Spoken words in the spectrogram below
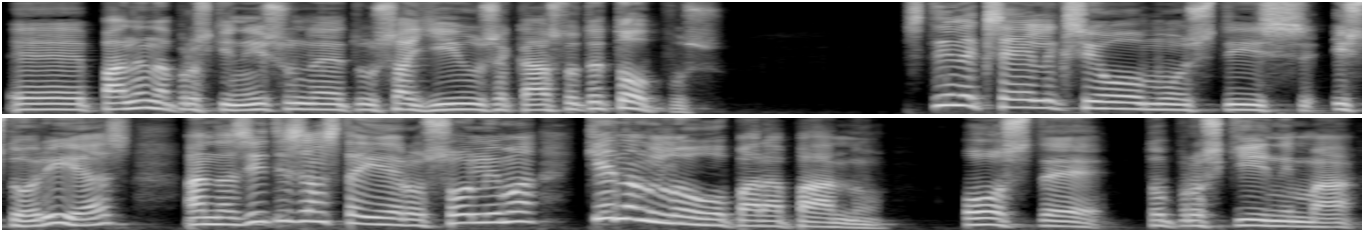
ε, πάνε να προσκυνήσουν ε, τους Αγίους εκάστοτε τόπους. Στην εξέλιξη όμως της ιστορίας αναζήτησαν στα Ιεροσόλυμα και έναν λόγο παραπάνω ώστε το προσκύνημα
